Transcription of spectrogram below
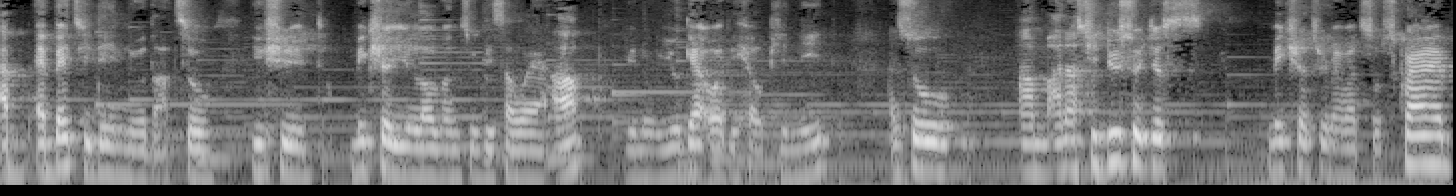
I, I bet you didn't know that. So you should make sure you log on to VisaWire app. You know, you'll get all the help you need. And so, um, and as you do so, just make sure to remember to subscribe.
